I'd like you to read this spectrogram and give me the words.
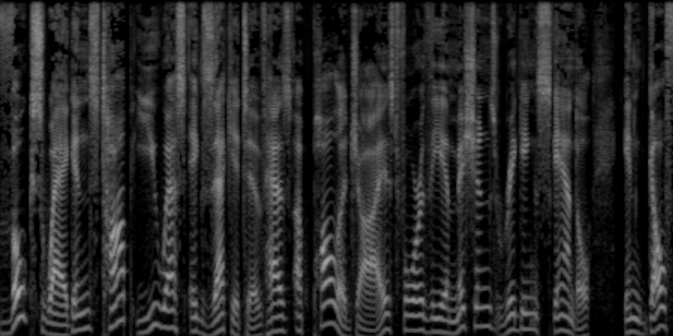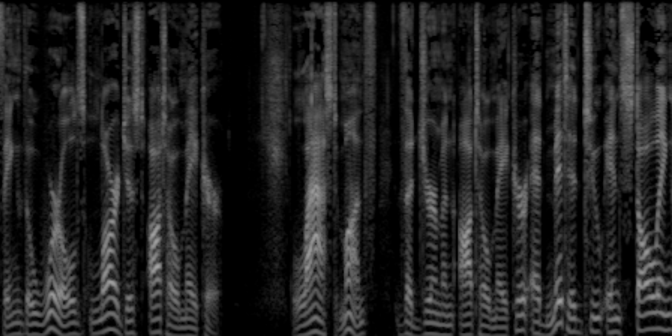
Volkswagen's top U.S. executive has apologized for the emissions rigging scandal engulfing the world's largest automaker. Last month, the German automaker admitted to installing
